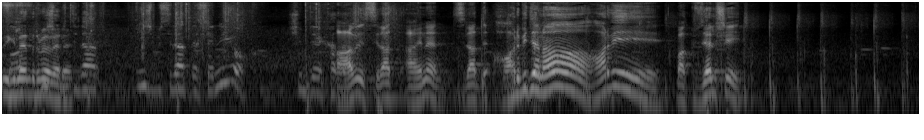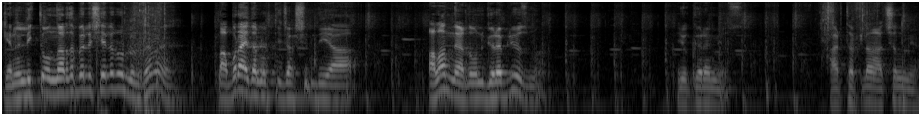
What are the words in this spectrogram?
İlgilendirme beni. Silah, hiçbir silah deseni yok. Şimdiye kadar. Abi silah aynen. Silah de- harbiden ha harbi. Bak güzel şey. Genellikle onlarda böyle şeyler olur değil mi? La burayı da lootlayacak şimdi ya. Alan nerede onu görebiliyoruz mu? Yok göremiyoruz. Harita falan açılmıyor.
